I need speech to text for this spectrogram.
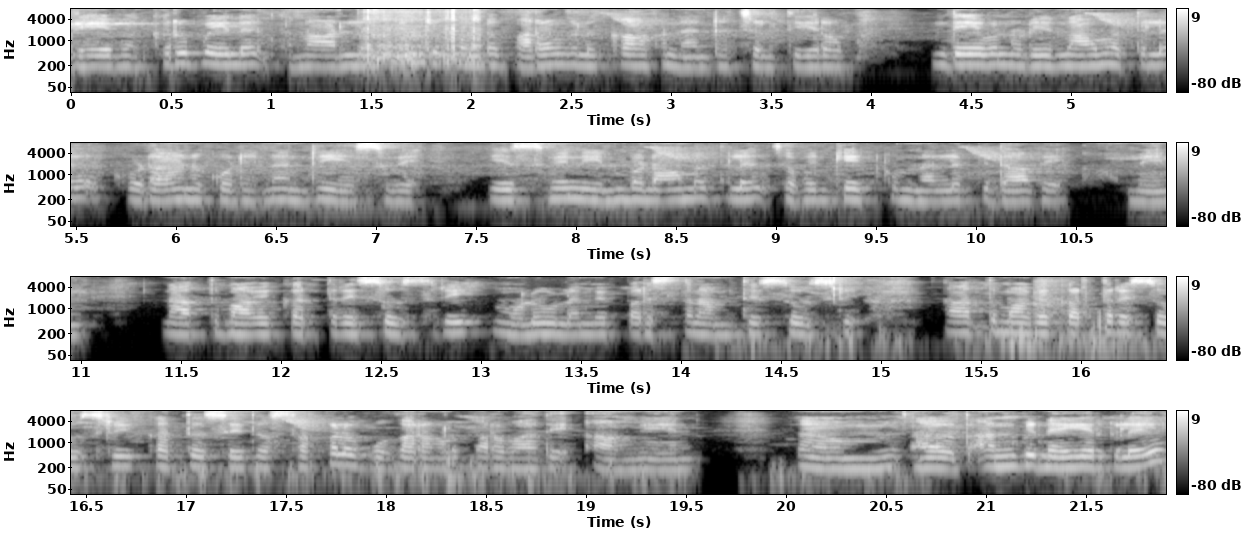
தேவ கிருபையில் இந்த நாளில் பெற்றுக்கொண்ட வரங்களுக்காக நன்றி செலுத்துகிறோம். தேவனுடைய நாமத்தில் கொடான கொடி. நன்றி இயேசுவே. இயேசுவின் இன்ப நாமத்தில் ஜெபம் கேட்கும் நல்ல பிதாவே. ஆமேன். நாத்துமாவே கர்த்தரை சோஸ்ரீ முழு உலமை பரிசு நாமத்தை சோஸ்ரீ. நாத்துமாவே கர்த்தரை சோஸ்ரீ கர்த்தர் செய்த சகல உபகாரங்களும் பரவாதே. ஆமேன். அன்பு நேயர்களே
